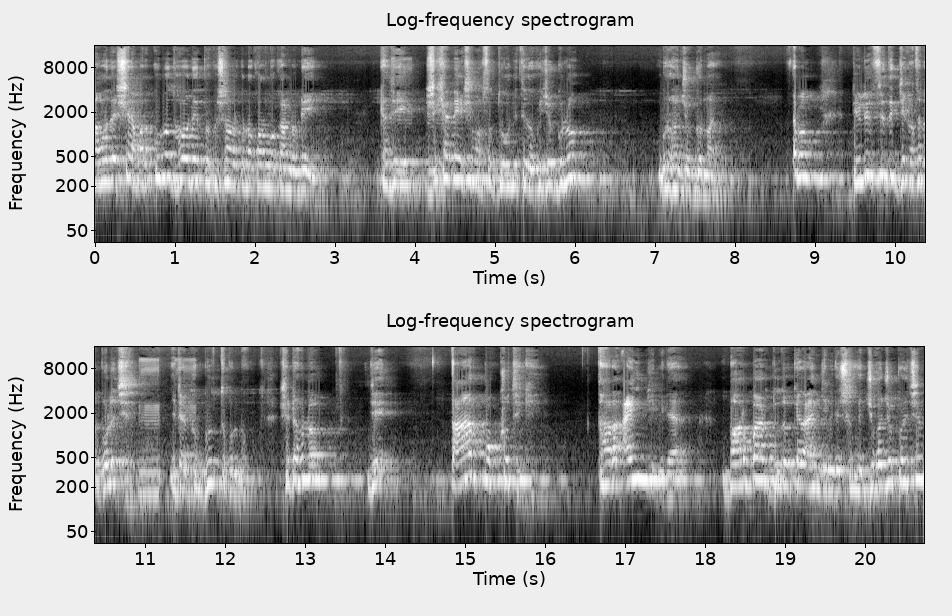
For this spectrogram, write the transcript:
বাংলাদেশে আমার কোনো ধরনের প্রফেশনাল কোনো কর্মকাণ্ড নেই। কাজে সেখানে এই সমস্ত দুর্নীতির অভিযোগগুলো গ্রহণযোগ্য নয়। এবং টিউলিপ সিদ্দিক যে কথাটা বলেছেন, এটা খুব গুরুত্বপূর্ণ। সেটা হলো যে তার পক্ষ থেকে তার আইনজীবীরা বারবার দুদকের আইনজীবীদের সঙ্গে যোগাযোগ করেছেন,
